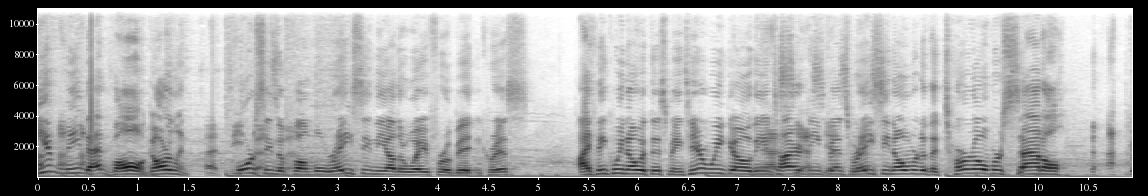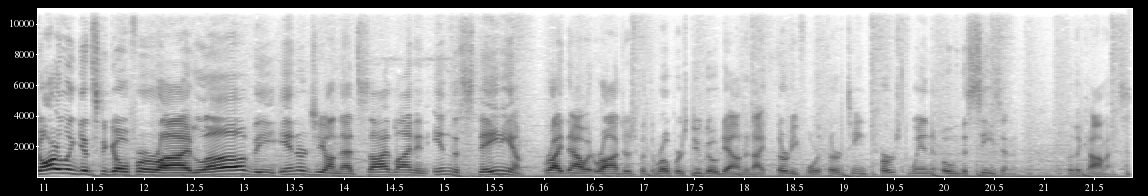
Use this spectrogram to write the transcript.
Give me that ball. Garland That defense, forcing the man. fumble, racing the other way for a bit. And Chris, I think we know what this means. Here we go. The Yes, entire yes, defense yes. racing over to the turnover saddle. Garland gets to go for a ride. Love the energy on that sideline and in the stadium right now at Rogers. But the Ropers do go down tonight 34 13. First win of the season for the Comets.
